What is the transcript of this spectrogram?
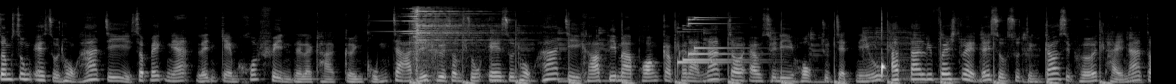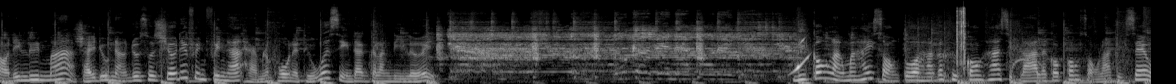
Samsung A06 5G สเปคเนี้ยเล่นเกมโคตรฟินในราคาเกินคุ้มจัดนี่คือ Samsung A06 5G ครับ ที่มาพร้อมกับขนาดหน้าจอ LCD 6.7 นิ้ว อัตรา refresh rate ได้สูงสุดถึง 90 Hz ถ่ายหน้าจอได้ลื่นมาก ใช้ดูหนังดูโซเชียลได้ฟินๆฮะ แถมลำโพงเนี่ยถือว่าเสียงดังกำลังดีเลยมีกล้องหลังมาให้ 2 ตัวฮะก็คือกล้อง 50 ล้านแล้วก็กล้อง 2 ล้านพิกเซล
